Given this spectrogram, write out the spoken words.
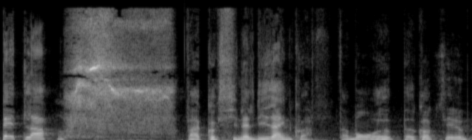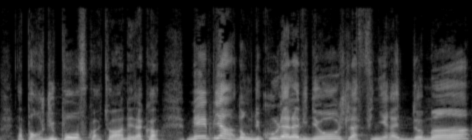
pète là. Enfin, coccinelle design, quoi. Enfin bon, euh, c'est le- la Porsche du pauvre, quoi, tu vois, on est d'accord. Mais bien, donc du coup, là, la vidéo, je la finirai demain.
